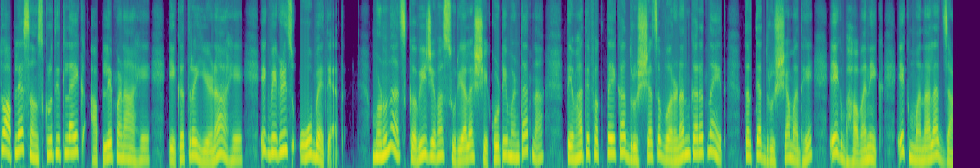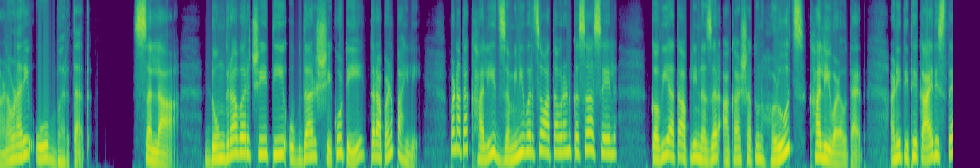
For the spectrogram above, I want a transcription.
तो आपल्या संस्कृतीतला एक आपलेपणा आहे एकत्र येणं आहे एक वेगळीच ओब आहे त्यात. म्हणूनच कवी जेव्हा सूर्याला शेकोटी म्हणतात ना तेव्हा ते फक्त एका दृश्याचं वर्णन करत नाहीत तर त्या दृश्यामध्ये एक भावनिक एक मनाला जाणवणारी ऊब भरतात. सला डोंगरावरची ती उबदार शेकोटी तर आपण पाहिली. पण आता खाली जमिनीवरचं वातावरण कसं असेल? कवी आता आपली नजर आकाशातून हळूच खाली वळवतायत. आणि तिथे काय दिसते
